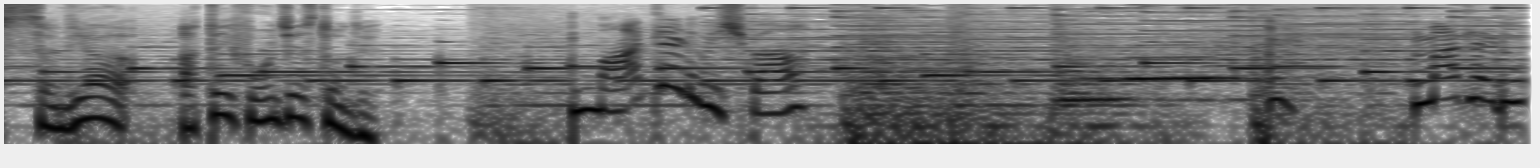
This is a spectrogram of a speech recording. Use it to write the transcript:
సంధ్య అత్తయ్య ఫోన్ చేస్తోంది. మాట్లాడు విశ్వ. మాట్లాడు.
